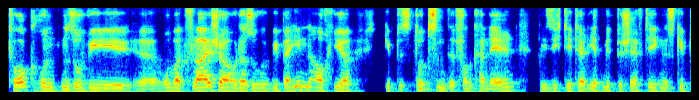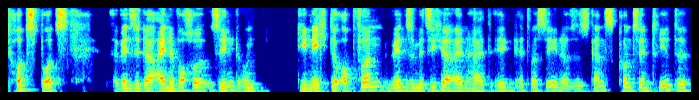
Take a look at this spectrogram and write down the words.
Talkrunden, so wie äh, Robert Fleischer oder so wie bei Ihnen auch hier, gibt es Dutzende von Kanälen, die sich detailliert mit beschäftigen. Es gibt Hotspots, wenn Sie da eine Woche sind und die Nächte opfern, werden sie mit Sicherheit halt irgendetwas sehen. Also es ist ganz konzentrierte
